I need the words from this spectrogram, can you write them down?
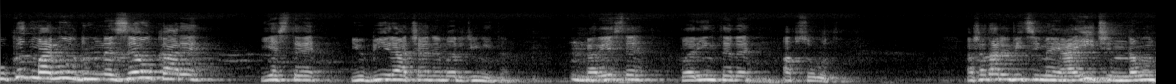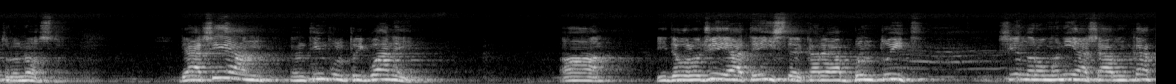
cu cât mai mult Dumnezeu care este iubirea cea nemărginită, care este Părintele Absolut. Așadar, iubiții mei, aici, în lăuntru nostru, de aceea, în, în timpul prigoanei a ideologiei ateiste care a bântuit și în România și a aruncat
